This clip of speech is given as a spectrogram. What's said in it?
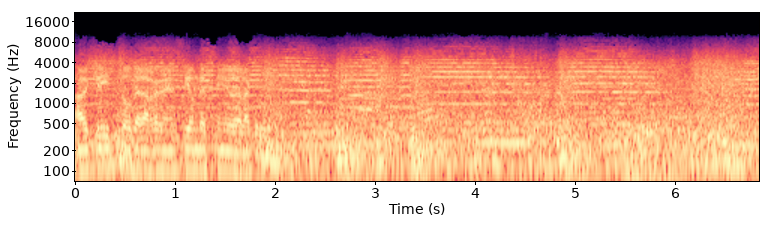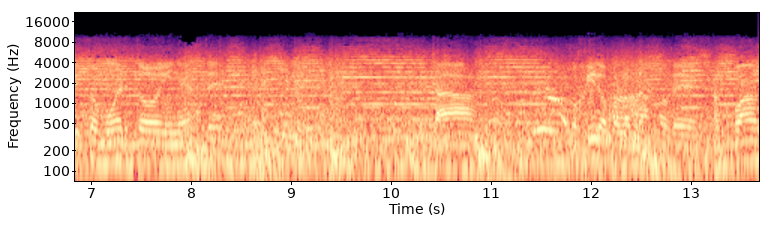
al Cristo de la Redención del Señor de la Cruz. Muerto, inerte. Está cogido por los brazos de San Juan.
